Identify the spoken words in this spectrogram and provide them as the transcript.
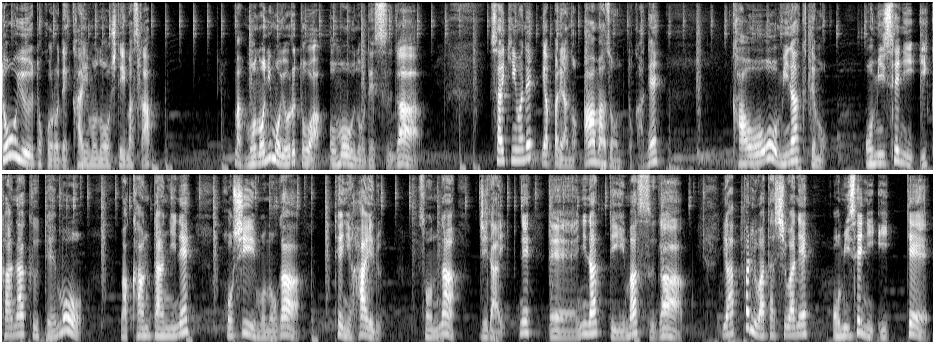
どういうところで買い物をしていますか？まあ、物にもよるとは思うのですが、最近はね、やっぱりあの、アマゾンとかね、顔を見なくても、お店に行かなくても、まあ、簡単にね、欲しいものが手に入る、そんな時代ね、えー、になっていますが、やっぱり私はね、お店に行って、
